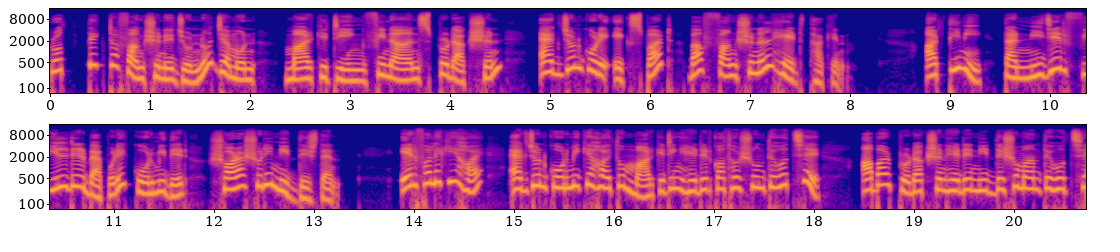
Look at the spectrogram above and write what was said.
প্রত্যেকটা ফাংশনের জন্য যেমন মার্কেটিং ফিনান্স প্রোডাকশন একজন করে এক্সপার্ট বা ফাংশনাল হেড থাকেন। আর তিনি তার নিজের ফিল্ডের ব্যাপারে কর্মীদের সরাসরি নির্দেশ দেন। এর ফলে কি হয়, একজন কর্মীকে হয়তো মার্কেটিং হেডের কথাও শুনতে হচ্ছে, আবার প্রোডাকশন হেডের নির্দেশও মানতে হচ্ছে।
